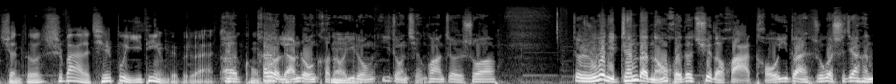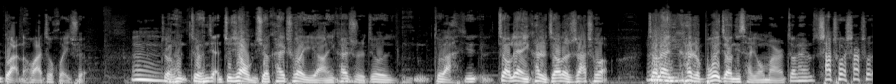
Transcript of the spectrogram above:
选择失败了，其实不一定，对不对？这呃个恐，慌它有两种可能，嗯一种一种情况就是说，就是如果你真的能回得去的话，头一段如果时间很短的话，就回去。嗯，就很就很简，就像我们学开车一样，一开始就对吧？教练一开始教的是刹车，教练一开始不会教你踩油门，教练说刹车刹车，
